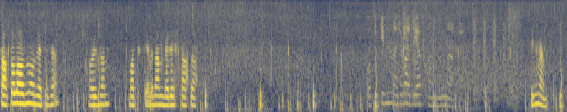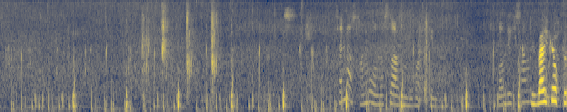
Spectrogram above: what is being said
Tahta lazım olacak bize. O yüzden batık gemiden beleş tahta. Batık geminin acaba diğer sandığı nerede? Bilmiyorum. Sen de sandığı olması lazım bu batık geminin. Belki yoktur.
